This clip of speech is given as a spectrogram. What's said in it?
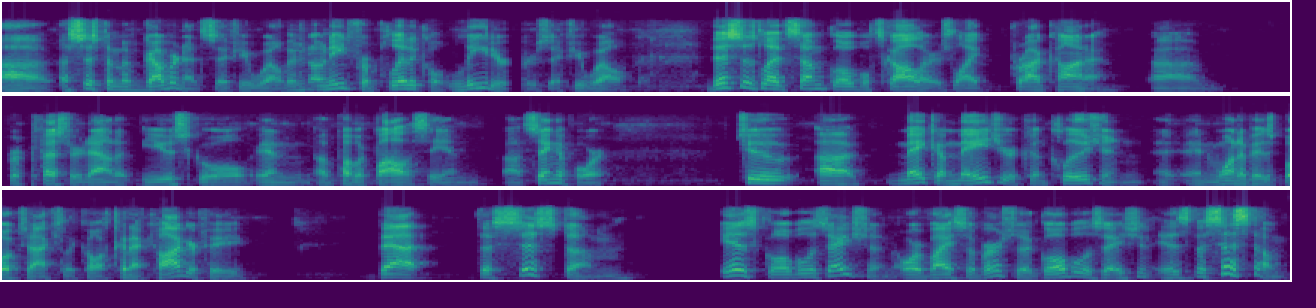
uh, a system of governance, if you will. There's no need for political leaders, if you will. This has led some global scholars like Parag Khanna, um, professor down at the U School in uh, public policy in uh, Singapore, to uh, make a major conclusion in one of his books, actually called Connectography, that the system is globalization, or vice versa. Globalization is the system.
